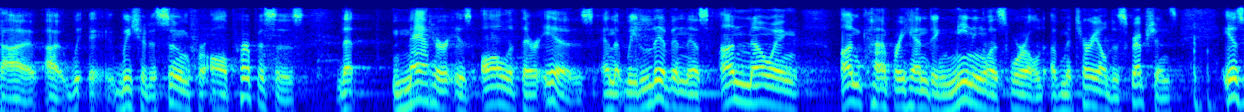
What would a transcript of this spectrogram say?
uh, uh we, we should assume for all purposes that matter is all that there is, and that we live in this unknowing, uncomprehending, meaningless world of material descriptions is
